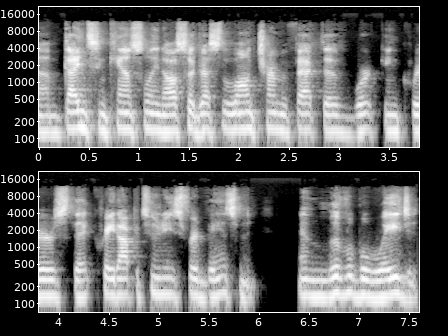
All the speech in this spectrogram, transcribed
Um, guidance and counseling also address the long term effect of work and careers that create opportunities for advancement and livable wages.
